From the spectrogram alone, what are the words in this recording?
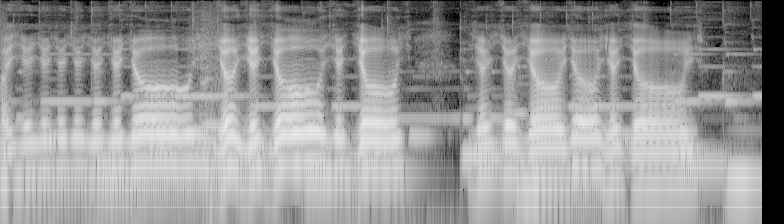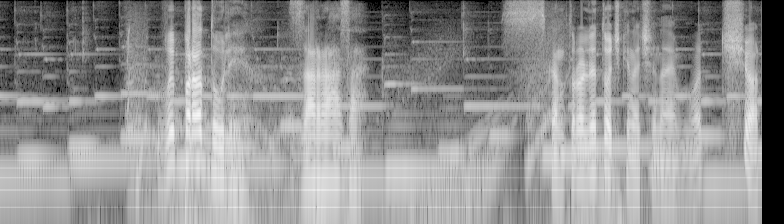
Ой-ой-ой-ой-ой-ой-ой-ой-ой-ой-ой. Ой-ой-ой-ой-ой-ой. Вы продули, зараза. С контроля точки начинаем. Вот черт.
